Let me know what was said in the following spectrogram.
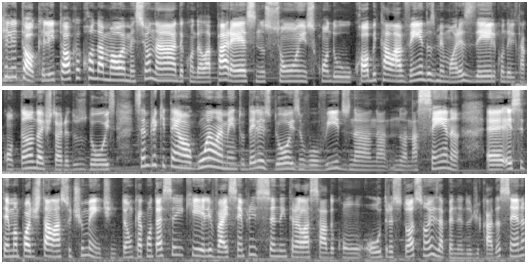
Que ele toca? Ele toca quando a Mal é mencionada, quando ela aparece nos sonhos, quando o Cobb tá lá vendo as memórias dele, quando ele tá contando a história dos dois. Sempre que tem algum elemento deles dois envolvidos na, na, na cena, é, esse tema pode estar lá sutilmente. Então o que acontece é que ele vai sempre sendo entrelaçado com outras situações, dependendo de cada cena.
